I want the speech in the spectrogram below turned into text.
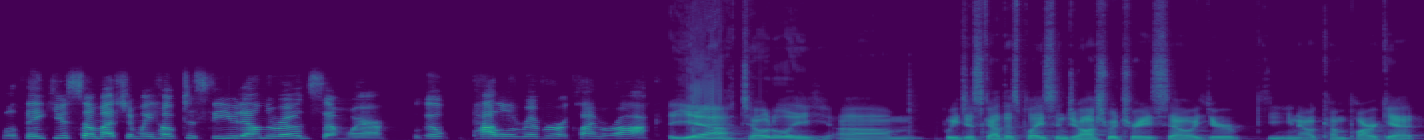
Well, thank you so much, and we hope to see you down the road somewhere. we'll go paddle a river or climb a rock. Yeah, totally. Um, we just got this place in Joshua Tree, so you're you know come park it.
